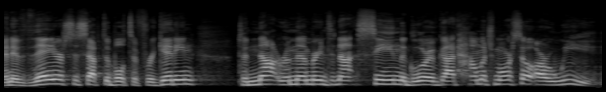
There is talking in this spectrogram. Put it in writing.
And if they are susceptible to forgetting, to not remembering, to not seeing the glory of God, how much more so are we?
